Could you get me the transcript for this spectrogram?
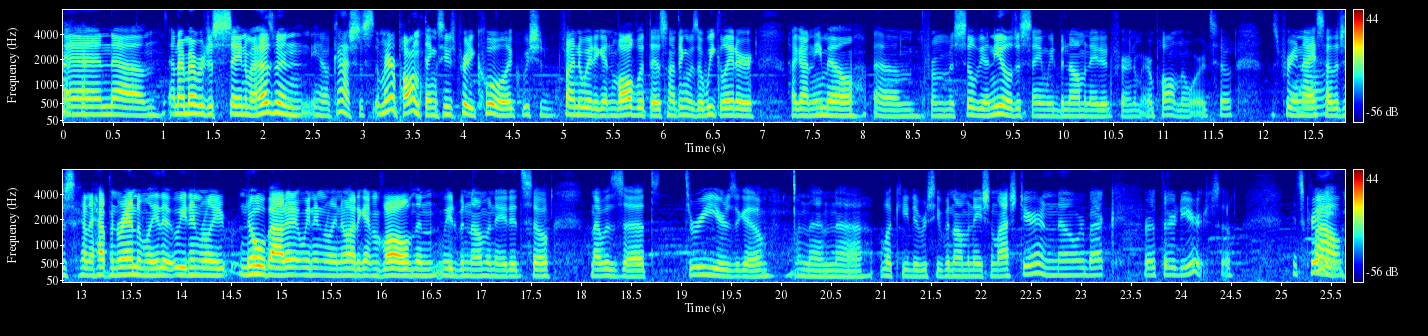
And um, and I remember just saying to my husband, you know, gosh, this Ameripolitan thing seems pretty cool. Like we should find a way to get involved with this. And I think it was a week later, I got an email um, from Miss Sylvia Neal just saying we'd been nominated for an Ameripolitan award. So was pretty nice how that just kind of happened randomly that we didn't really know about it and we didn't really know how to get involved and we'd been nominated. So that was uh, th- three years ago, and then uh, lucky to receive a nomination last year, and now we're back for a third year. So. It's great. Wow.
